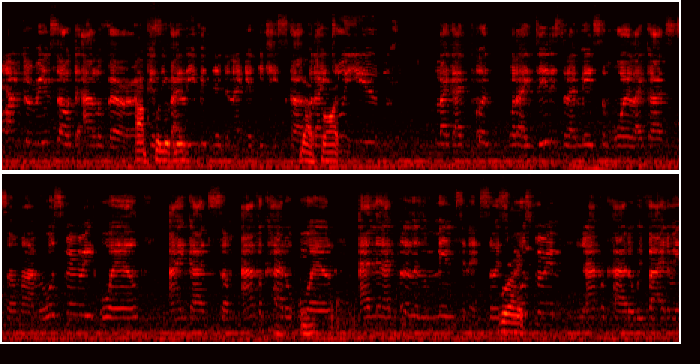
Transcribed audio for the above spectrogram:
have to rinse out the aloe vera Absolutely. because if I leave it there, then I get itchy scalp. That's but I right. do use, like I put, what I did is that I made some oil. I got some um, rosemary oil. I got some avocado oil, and then I put a little mint in it. So it's. Right. rosemary avocado with vitamin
